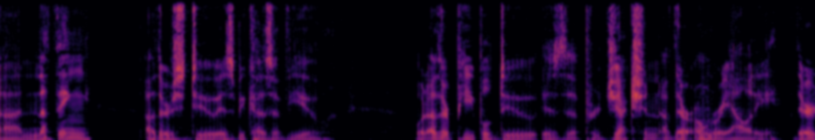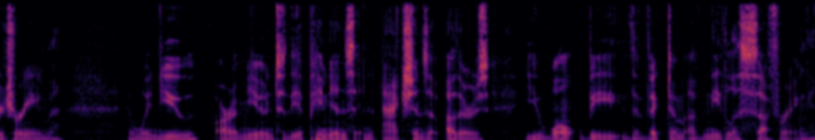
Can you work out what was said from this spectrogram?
Uh, nothing others do is because of you. What other people do is the projection of their own reality, their dream. And when you are immune to the opinions and actions of others, you won't be the victim of needless suffering.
